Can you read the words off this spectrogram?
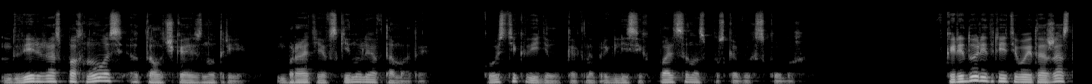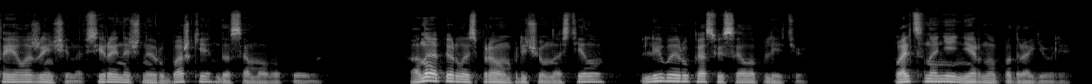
Дверь распахнулась от толчка изнутри. Братья вскинули автоматы. Костик видел, как напряглись их пальцы на спусковых скобах. В коридоре третьего этажа стояла женщина в серой ночной рубашке до самого пола. Она оперлась правым плечом на стену, левая рука свисала плетью. Пальцы на ней нервно подрагивали.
